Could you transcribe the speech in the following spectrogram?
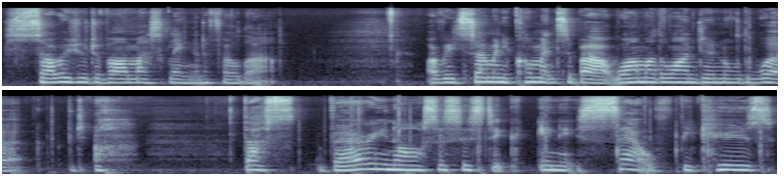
So is your divine masculine going to feel that. I read so many comments about why am I the one doing all the work? Uh, that's very narcissistic in itself because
